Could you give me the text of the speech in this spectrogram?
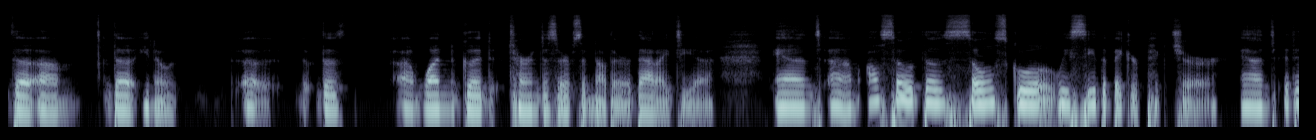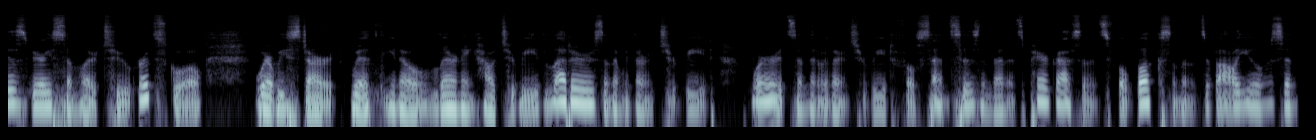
the um, the you know uh, the, the uh, one good turn deserves another. That idea. And um, also, the soul school, we see the bigger picture. And it is very similar to Earth School, where we start with, you know, learning how to read letters, and then we learn to read words, and then we learn to read full sentences, and then it's paragraphs, and it's full books, and then it's volumes, and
